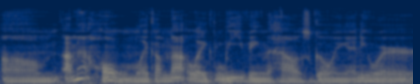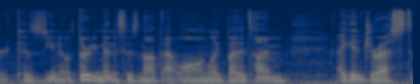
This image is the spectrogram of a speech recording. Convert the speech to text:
um i'm at home. Like i'm not like leaving the house going anywhere because you know 30 minutes is not that long. Like by the time i get dressed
